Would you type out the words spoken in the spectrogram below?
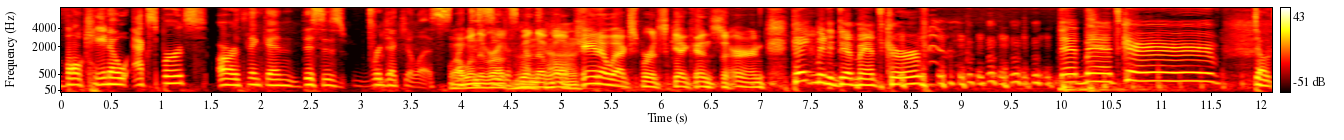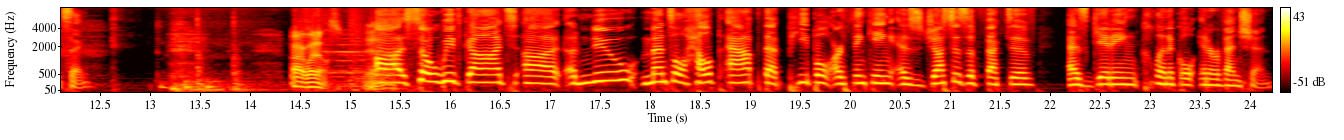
volcano experts are thinking this is ridiculous. Well, like, when the when the volcano experts get concerned, Take me to Dead Man's Curve. Dead Man's Curve. don't sing. All right, what else? Uh, so we've got uh, a new mental health app that people are thinking is just as effective as getting clinical intervention.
